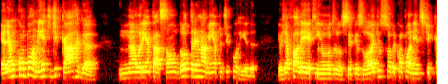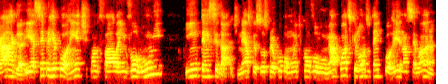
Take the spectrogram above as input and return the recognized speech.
ela é um componente de carga na orientação do treinamento de corrida. Eu já falei aqui em outros episódios sobre componentes de carga e é sempre recorrente quando fala em volume e intensidade, né? As pessoas preocupam muito com o volume. Ah, quantos quilômetros eu tenho que correr na semana?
